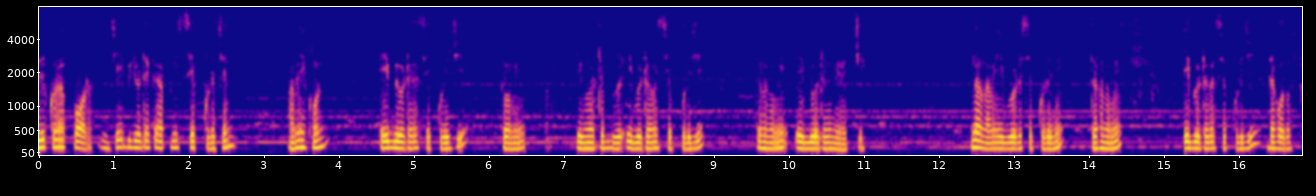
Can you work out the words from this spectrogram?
ক্লিক করার পর যে ভিডিওটাকে আপনি সেভ করেছেন, আমি এখন এই ভিডিওটাকে সেভ করেছি। তো আমি যে কোনো একটা এই ভিডিওটা আমি সেভ করেছি। তো এখন আমি এই ভিডিওটাকে নিয়ে নিচ্ছি। না না, আমি এই ভিডিওটা সেভ করিনি। তো এখন আমি এই ভিডিওটাকে সেভ করেছি। দেখো দোস্ত,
